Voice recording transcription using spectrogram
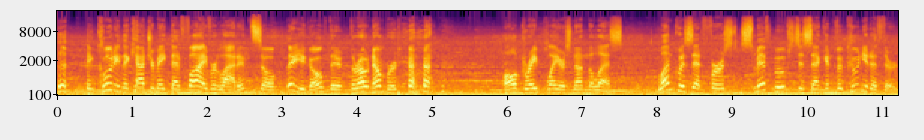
including the catcher, make that five are Latin. So there you go. They're, they're outnumbered. All great players nonetheless. Lundquist at first, Smith moves to second, Vicuña to third.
